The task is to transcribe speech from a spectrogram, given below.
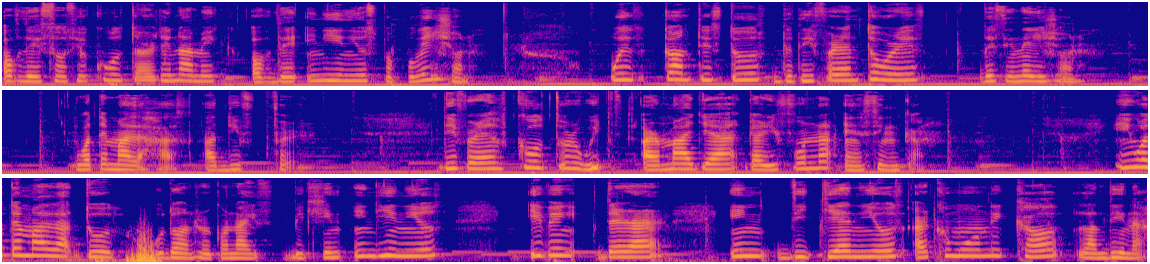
of the sociocultural dynamic of the indigenous population, which constitutes the different tourist destinations. Guatemala has a differ, different culture with are Maya, Garifuna, and Xinca. In Guatemala, those who don't recognize being indigenous, even there are indigenous, are commonly called Landina.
